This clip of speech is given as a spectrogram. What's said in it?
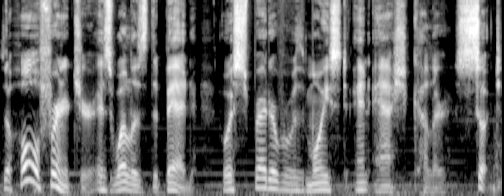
The whole furniture, as well as the bed, was spread over with moist and ash color soot,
